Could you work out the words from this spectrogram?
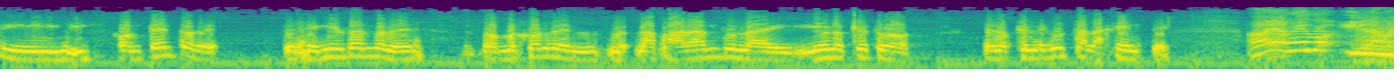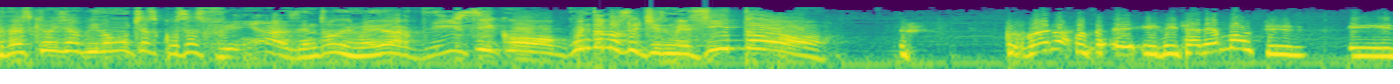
y, y contento de, de seguir dándoles lo mejor de la farándula y uno que otro de lo que le gusta a la gente. Ay, amigo, y la verdad es que hoy ha habido muchas cosas feas dentro del medio artístico. Cuéntanos el chismecito. Pues bueno, pues, eh, iniciaremos, si, si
